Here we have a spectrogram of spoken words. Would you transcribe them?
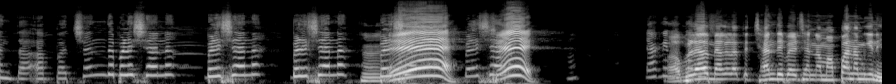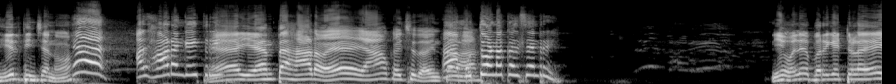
ಅಂತ ಅಪ್ಪ ಚಂದ ಬೆಳಶಾನ ಬೆಳಶಾನ ಬೆಳಶಾನ ನಿಮ್ ಒಬ್ಳ ಮಗಳತ್ತ ಚಂದ ಬೆಳಶಾನ ನಮ್ಮ ಅಪ್ಪ ನಮ್ಗಿನ್ ಹೇಳ್ ಹೇ, ಅದ್ ಹಾಡಂಗೈತ್ರಿ. ಏ ಎಂತ ಹಾಡು? ಏ ಯಾವ ಕಲ್ಸಿದ? ಇಂತ ಆ ಹಾಡ್? ಮುತ್ತು ಅಣ್ಣ ಕಲ್ಸೇನ್ರಿ. ನೀ ಒಳ್ಳೆ ಬರಿಗೆಟ್ಟಳ ಏ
